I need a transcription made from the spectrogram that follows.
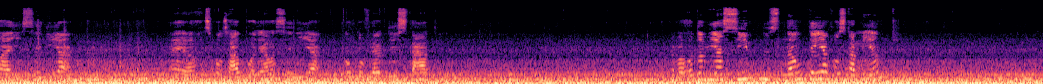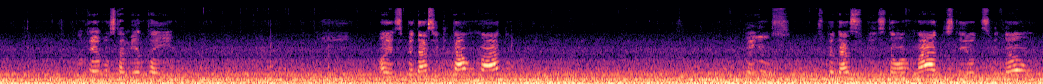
Aí seria. É, responsável por ela seria o governo do estado. É uma rodovia simples, não tem acostamento. Não tem acostamento aí. Olha, esse pedaço aqui tá arrumado. Tem uns, uns pedaços que estão arrumados, tem outros que não.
